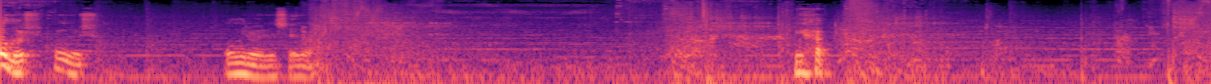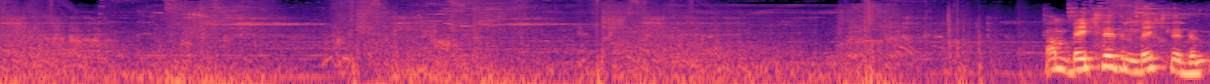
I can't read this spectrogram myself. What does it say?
Olur, olur. Olur öyle şeyler. Ya. Tam bekledim bekledim.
